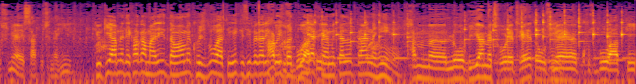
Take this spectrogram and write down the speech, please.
उसमें ऐसा कुछ नहीं। क्योंकि आपने देखा होगा हमारी दवाओं में खुशबू आती है किसी प्रकार की हाँ, कोई बदबू या केमिकल का नहीं है। हम लोबिया में छोड़े थे तो उसमें खुशबू आपकी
